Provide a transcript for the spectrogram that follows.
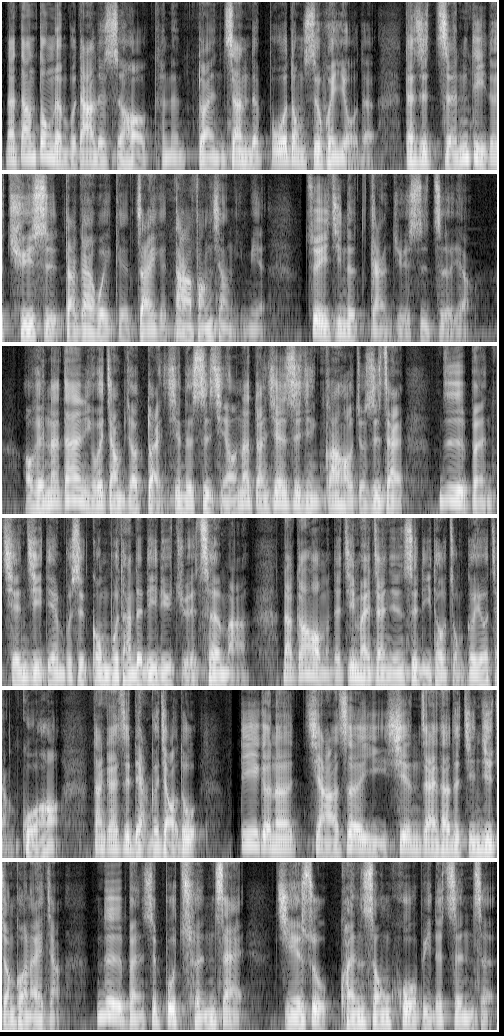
那当动能不大的时候，可能短暂的波动是会有的，但是整体的趋势大概会在一个大方向里面。最近的感觉是这样。OK，那当然你会讲比较短线的事情哦。那短线的事情刚好就是在日本前几天不是公布它的利率决策吗？那刚好我们的金牌战前是里头总哥有讲过哈，大概是两个角度。第一个呢，假设以现在它的经济状况来讲，日本是不存在结束宽松货币的政策。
